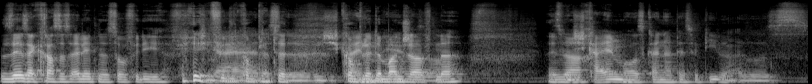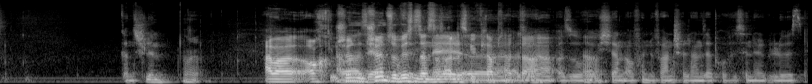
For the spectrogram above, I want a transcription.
sehr, sehr krasses Erlebnis so für die, für Ja, die ja, komplette, das, äh, keinem, komplette ey, Mannschaft. also- ne? Das Ja. wünsche ich keinem aus keiner Perspektive. Also, es ist ganz schlimm. Aber auch schön, Aber schön zu wissen, dass das alles professionell, geklappt äh, hat also, da. Ja, also Ja. habe ich dann auch von den Veranstaltern sehr professionell gelöst.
